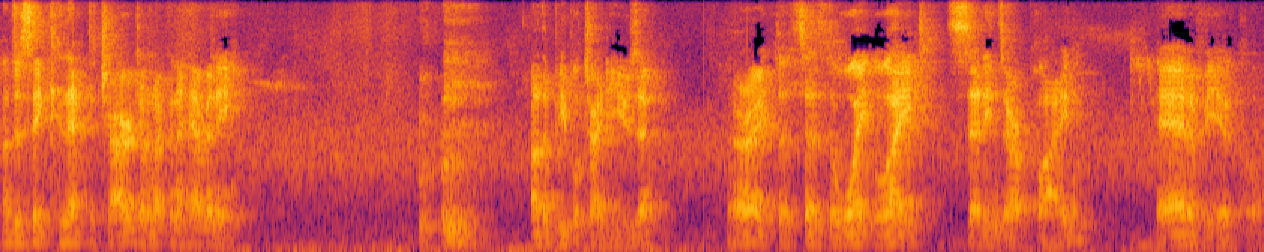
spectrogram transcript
I'll just say connect to charge. I'm not going to have any other people try to use it. All right, that says the white light settings are applied. Add a vehicle.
